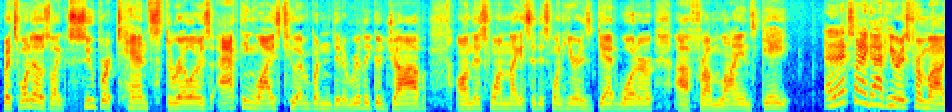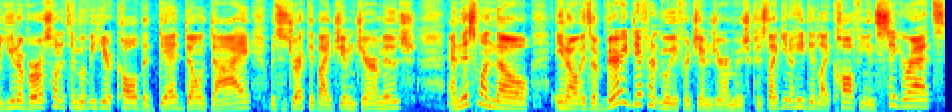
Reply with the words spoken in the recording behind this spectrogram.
but it's one of those like super tense thrillers. Acting wise, too, everybody did a really good job on this one. Like I said, this one here is Dead Water uh, from Lionsgate. And the next one I got here is from uh, Universal, and it's a movie here called The Dead Don't Die, which is directed by Jim Jarmusch. And this one, though, you know, is a very different movie for Jim Jarmusch, because, like, you know, he did, like, Coffee and Cigarettes,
